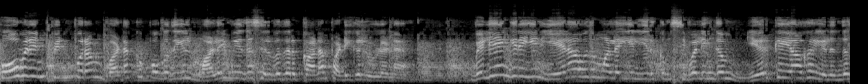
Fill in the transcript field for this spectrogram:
கோவிலின் பின்புறம் வடக்கு பகுதியில் மலை மீது செல்வதற்கான படிகள் உள்ளன. வெளியங்கிரியின் ஏழாவது மலையில் இருக்கும் சிவலிங்கம் இயற்கையாக எழுந்த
